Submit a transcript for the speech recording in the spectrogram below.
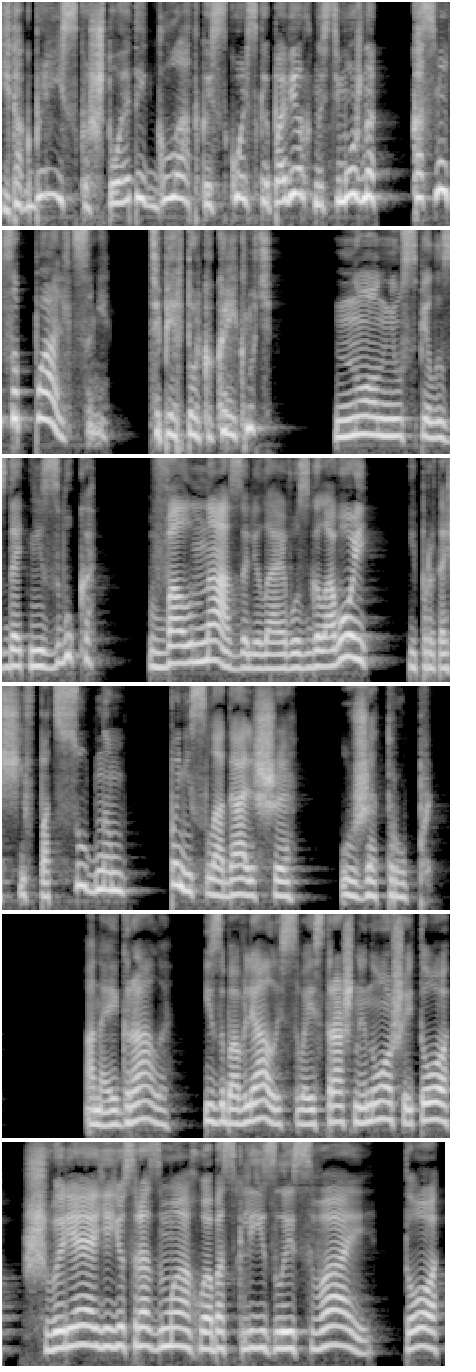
И так близко, что этой гладкой скользкой поверхности можно коснуться пальцами. Теперь только крикнуть. Но он не успел издать ни звука. Волна залила его с головой и, протащив под судном, понесла дальше уже труп. Она играла и забавлялась своей страшной ношей, то швыряя ее с размаху об осклизлые сваи, то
